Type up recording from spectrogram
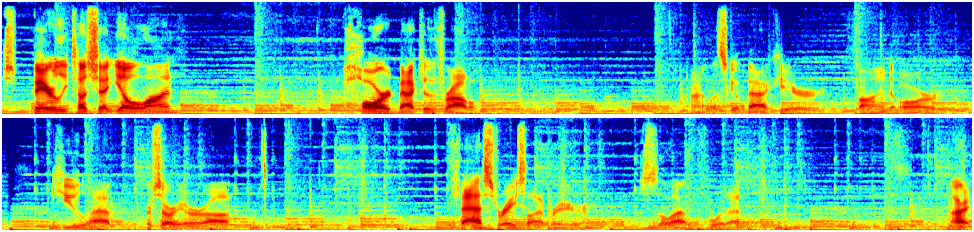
Just barely touch that yellow line. Hard back to the throttle. Alright, let's go back here. Find our Q lap. Or sorry, our uh, fast race lap right here. Just a lap before that. Alright.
